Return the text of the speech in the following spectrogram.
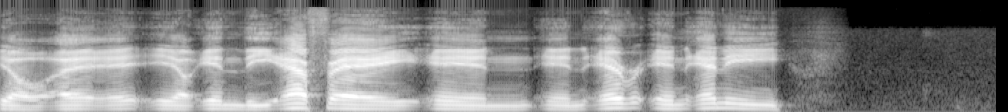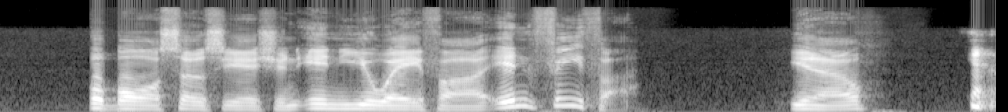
You know, uh, you know, in the FA, in in every, in any football association, in UEFA, in FIFA. You know. Yeah.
